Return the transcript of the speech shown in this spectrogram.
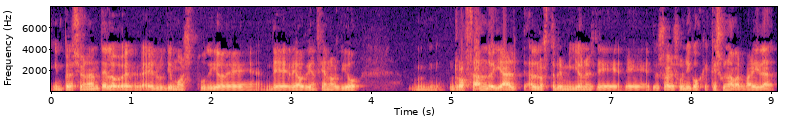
impresionante. el, último estudio de, audiencia nos dio mm, rozando ya a los 3 millones de, usuarios únicos, que, es una barbaridad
